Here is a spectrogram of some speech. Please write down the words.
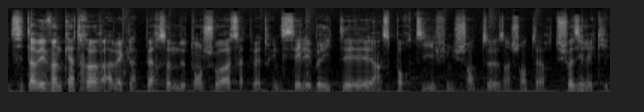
Si tu avais 24 heures avec la personne de ton choix, ça peut être une célébrité, un sportif, une chanteuse, un chanteur, tu choisirais qui?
